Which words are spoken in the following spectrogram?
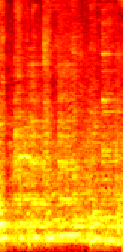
一刻の間に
